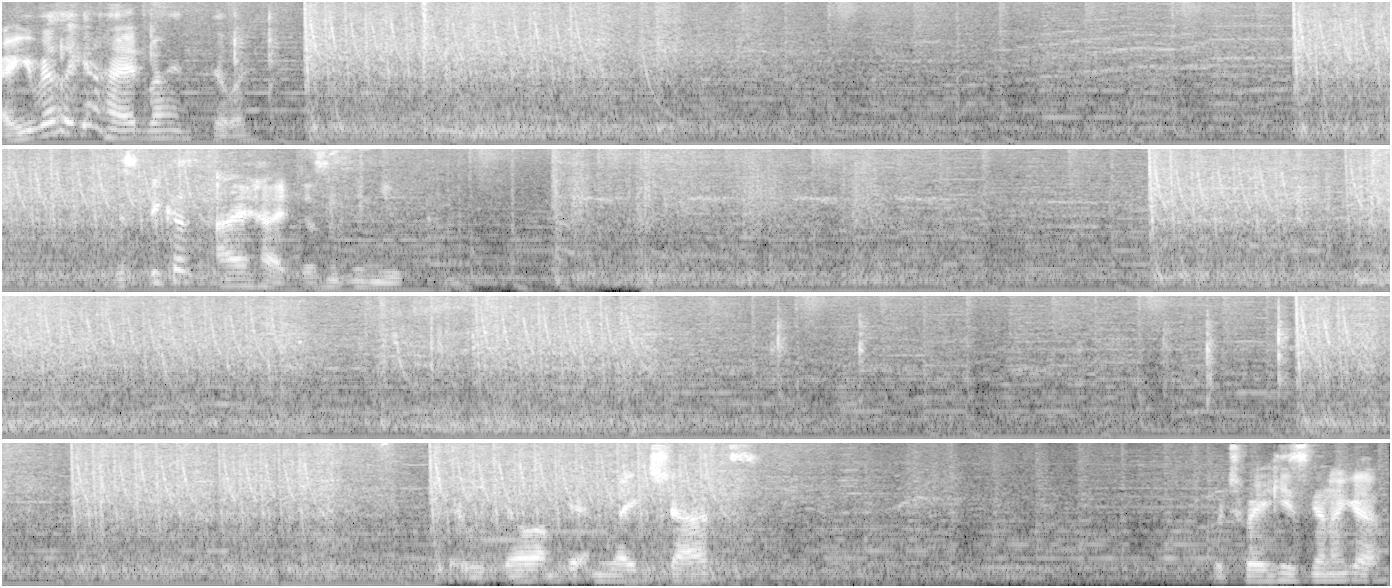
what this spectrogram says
Are you really gonna hide behind the pillar? Just because I hide doesn't mean you can. There we go, I'm getting leg shots. Which way he's gonna go.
